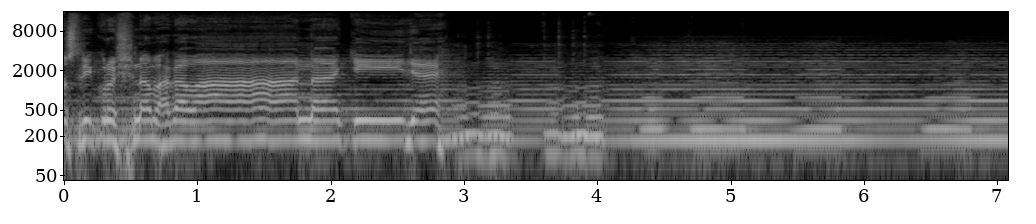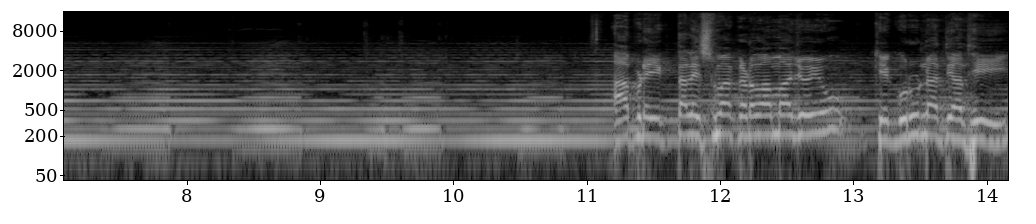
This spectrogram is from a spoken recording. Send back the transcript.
શ્રી કૃષ્ણ ભગવાન કી જય. આપણે એકતાલીસમાં કડવામાં જોયું કે ગુરુના ત્યાંથી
